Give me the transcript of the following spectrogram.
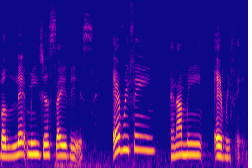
But let me just say this everything, and I mean everything,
